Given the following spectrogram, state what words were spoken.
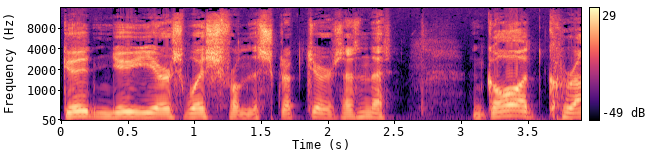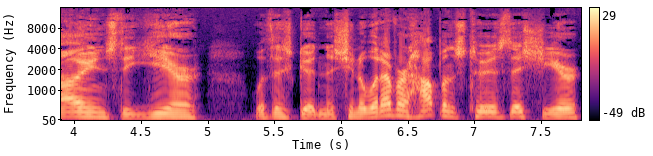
good New Year's wish from the Scriptures, isn't it? And God crowns the year with his goodness. You know, whatever happens to us this year,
